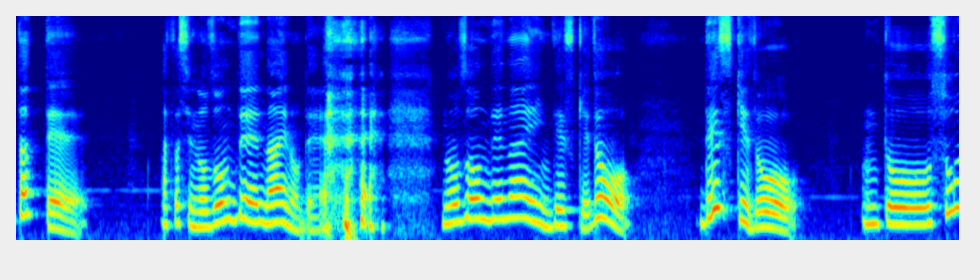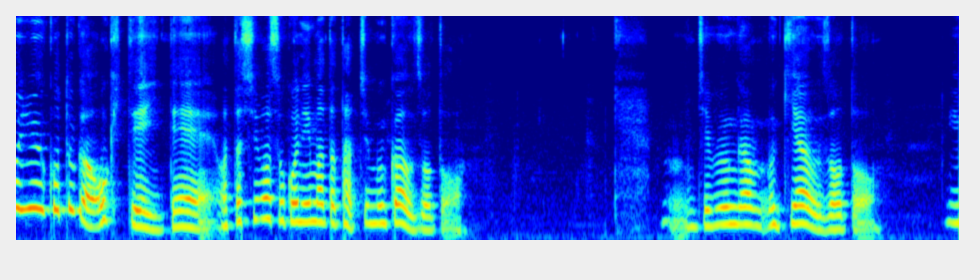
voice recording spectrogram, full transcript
だって私望んでないので 望んでないんですけどですけど、うんと、そういうことが起きていて私はそこにまた立ち向かうぞと自分が向き合うぞとい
